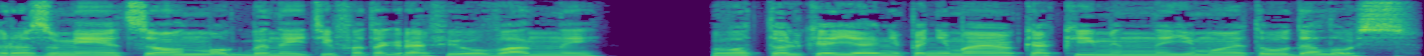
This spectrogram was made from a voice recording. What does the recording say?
Разумеется, он мог бы найти фотографию ванной. Вот только я не понимаю, как именно ему это удалось.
